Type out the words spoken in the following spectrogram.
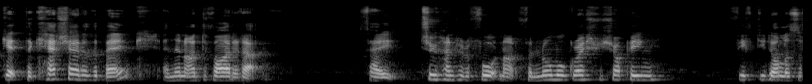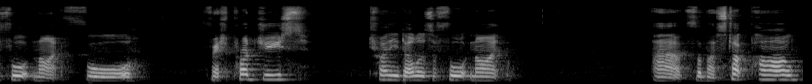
get the cash out of the bank and then I divide it up. Say 200 a fortnight for normal grocery shopping $50 a fortnight for fresh produce $20 a fortnight uh, for my stockpile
